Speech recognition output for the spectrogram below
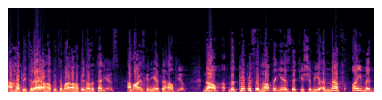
I'll help you today, I'll help you tomorrow, I'll help you another 10 years. I'm always going to here to help you. No, the purpose of helping is that you should be enough oimed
